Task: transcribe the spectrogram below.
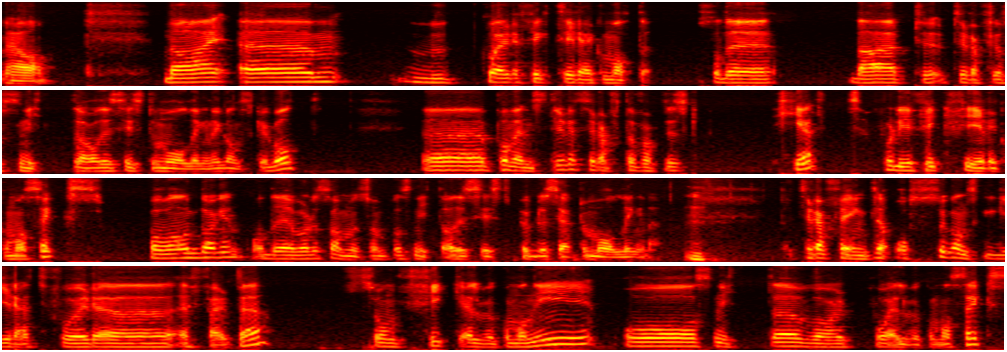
Ja. Nei um, KrF fikk 3,8, så det, der traff jo snittet av de siste målingene ganske godt. Uh, på Venstre traff det faktisk helt, for de fikk 4,6 på valgdagen. Og det var det samme som på snittet av de sist publiserte målingene. Mm. Det traff egentlig også ganske greit for uh, Frp, som fikk 11,9, og snittet var på 11,6.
